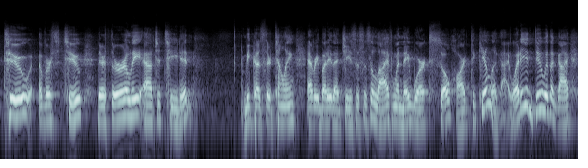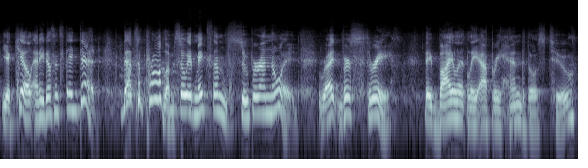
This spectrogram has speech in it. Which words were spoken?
2, verse 2, they're thoroughly agitated because they're telling everybody that Jesus is alive when they worked so hard to kill a guy. What do you do with a guy you kill and he doesn't stay dead? That's a problem. So it makes them super annoyed, right? Verse 3 they violently apprehend those two.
